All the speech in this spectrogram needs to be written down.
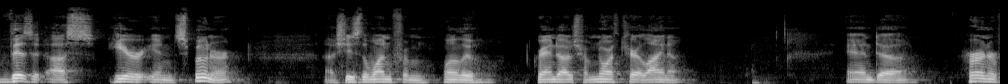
visit us here in Spooner. Uh, she's the one from one of the granddaughters from North Carolina. And uh, her and her,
